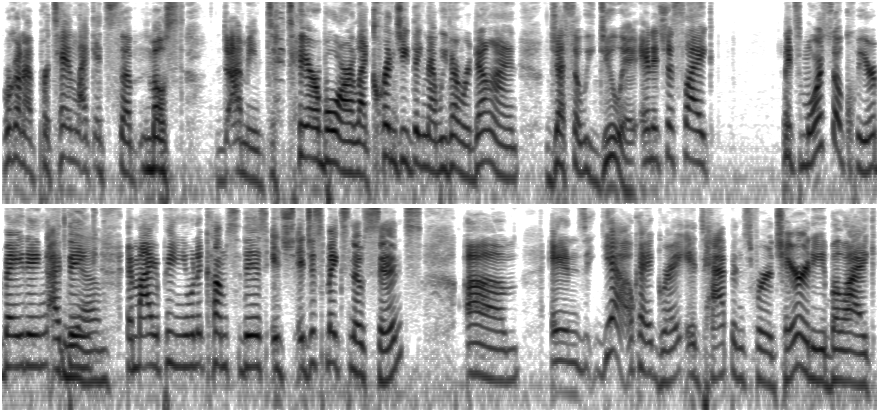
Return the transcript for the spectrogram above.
we're gonna pretend like it's the most I mean t- terrible or like cringy thing that we've ever done just so we do it and it's just like it's more so queer baiting, I think, Yeah. in my opinion, when it comes to this. It, it just makes no sense. Um, and yeah, okay, great. It happens for a charity, but like,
